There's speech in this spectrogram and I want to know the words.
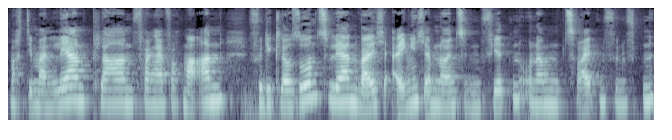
mach dir mal einen Lernplan, fang einfach mal an, für die Klausuren zu lernen, weil ich eigentlich am 19.04. und am 2.05.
